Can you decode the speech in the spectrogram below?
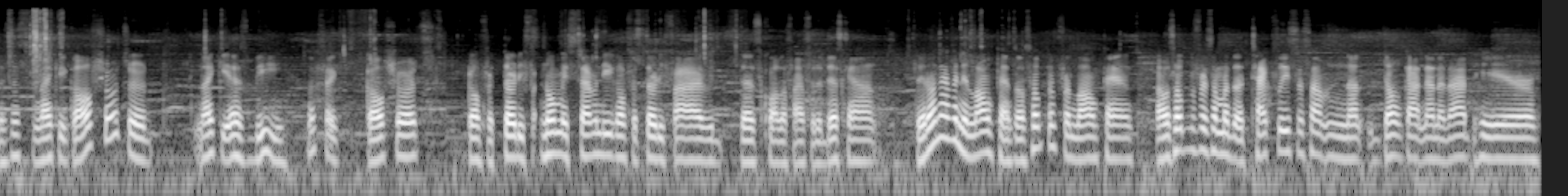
Is this Nike golf shorts or Nike SB? Looks like golf shorts. Going for 30, normally 70, going for 35. It does qualify for the discount. They don't have any long pants. I was hoping for long pants. I was hoping for some of the tech fleece or something. Not, don't got none of that here.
